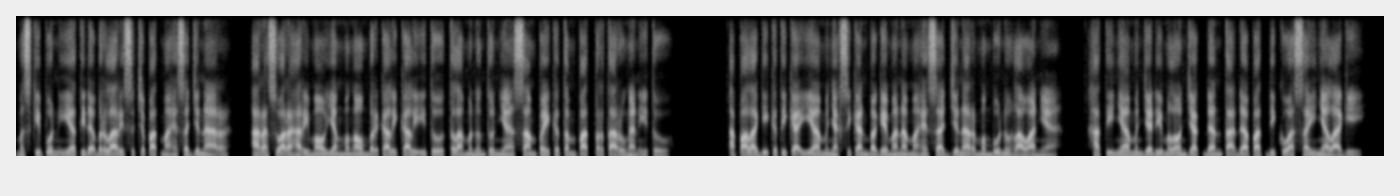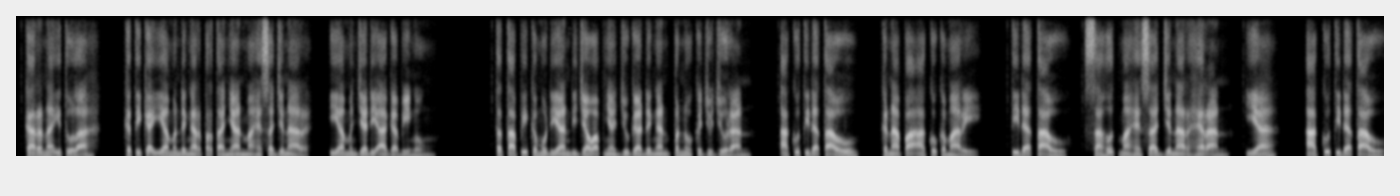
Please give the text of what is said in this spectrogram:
Meskipun ia tidak berlari secepat Mahesa Jenar, arah suara harimau yang mengaum berkali-kali itu telah menuntunnya sampai ke tempat pertarungan itu. Apalagi ketika ia menyaksikan bagaimana Mahesa Jenar membunuh lawannya. Hatinya menjadi melonjak dan tak dapat dikuasainya lagi. Karena itulah, ketika ia mendengar pertanyaan Mahesa Jenar, ia menjadi agak bingung. Tetapi kemudian dijawabnya juga dengan penuh kejujuran. Aku tidak tahu, kenapa aku kemari. Tidak tahu, sahut Mahesa Jenar heran. Ya, aku tidak tahu.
